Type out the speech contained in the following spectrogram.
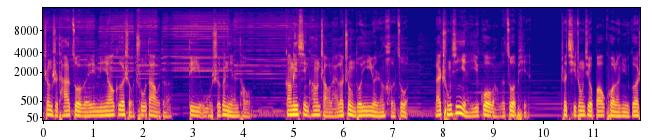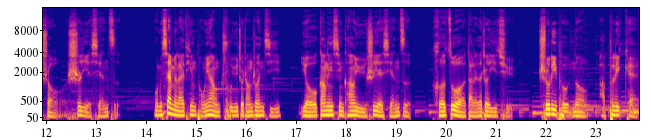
正是他作为民谣歌手出道的第五十个年头。冈林信康找来了众多音乐人合作，来重新演绎过往的作品，这其中就包括了女歌手矢野贤子。我们下面来听同样出于这张专辑，由冈林信康与矢野贤子合作带来的这一曲。Tulip no applique，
